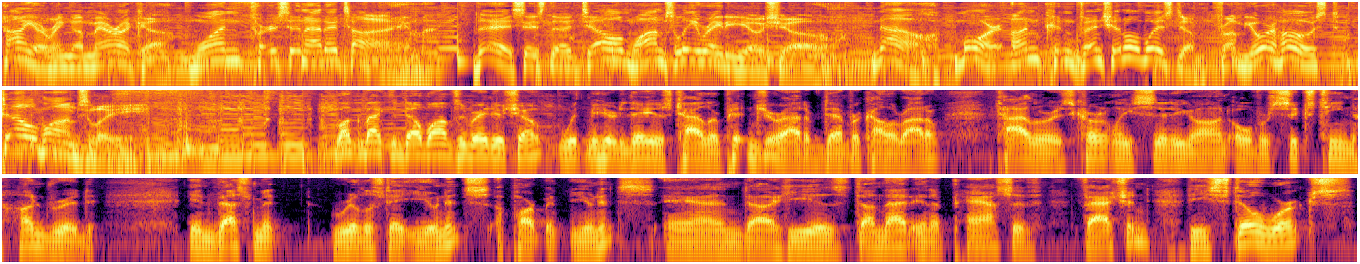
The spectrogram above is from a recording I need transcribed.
Retiring America, one person at a time. This is the Del Walmsley Radio Show. Now, more unconventional wisdom from your host, Del Walmsley. Welcome back to Del Walmsley Radio Show. With me here today is Tyler Pittenger out of Denver, Colorado. Tyler is currently sitting on over 1,600 investment real estate units, apartment units, and uh, he has done that in a passive fashion. He still works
